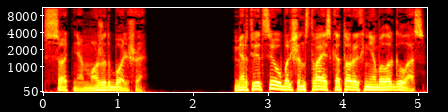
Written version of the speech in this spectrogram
Сотня, может больше. Мертвецы, у большинства из которых не было глаз.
